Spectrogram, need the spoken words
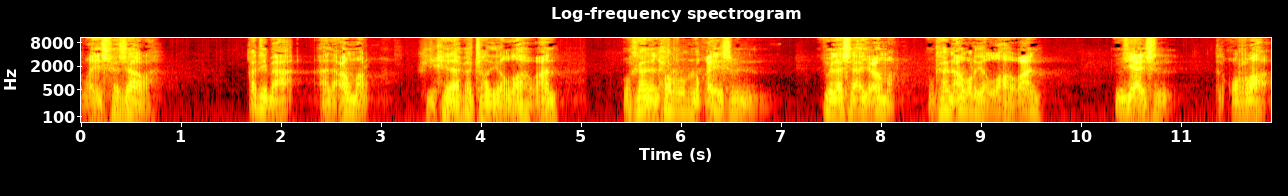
رئيس فزارة قدم على عمر في خلافته رضي الله عنه وكان الحر بن قيس من جلساء عمر وكان عمر رضي الله عنه يجالس القراء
